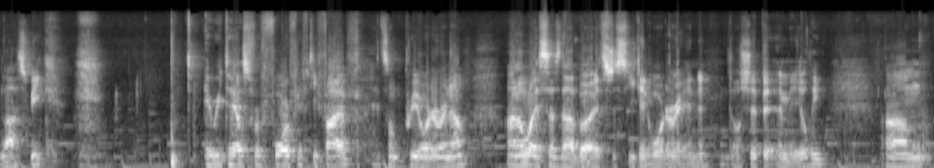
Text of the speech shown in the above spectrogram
last week. It retails for $4.55. It's on pre-order right now. I don't know why it says that, but it's just you can order it and they'll ship it immediately. Um,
